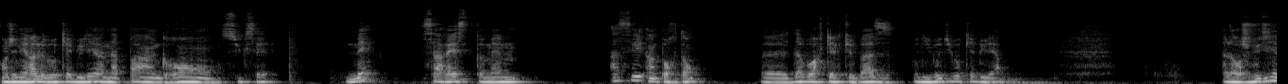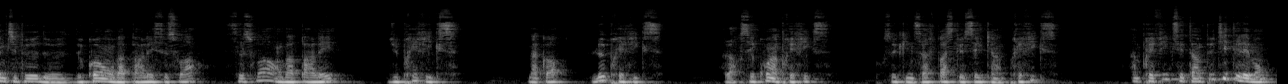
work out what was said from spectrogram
en général, le vocabulaire n'a pas un grand succès, mais ça reste quand même assez important euh, d'avoir quelques bases au niveau du vocabulaire. Alors, je vous dis un petit peu de, quoi on va parler ce soir. Ce soir, on va parler du préfixe. D'accord? Le préfixe. Alors, c'est quoi un préfixe? Pour ceux qui ne savent pas ce que c'est qu'un préfixe, un préfixe est un petit élément,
